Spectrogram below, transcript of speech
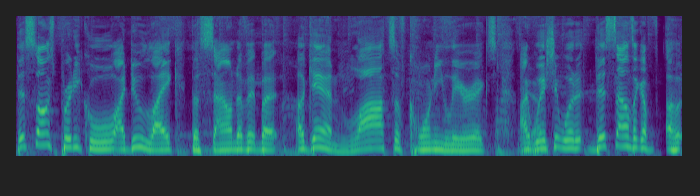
this song's pretty cool. I do like the sound of it, but again, lots of corny lyrics. I wish it would. This sounds like a, a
